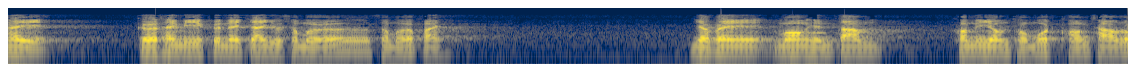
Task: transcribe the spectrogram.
ให้เกิดให้มีขึ้นในใจอยู่เสมอเสมอไป อย่าไปมองเห็นตามความนิยมสมมติของชาวโล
